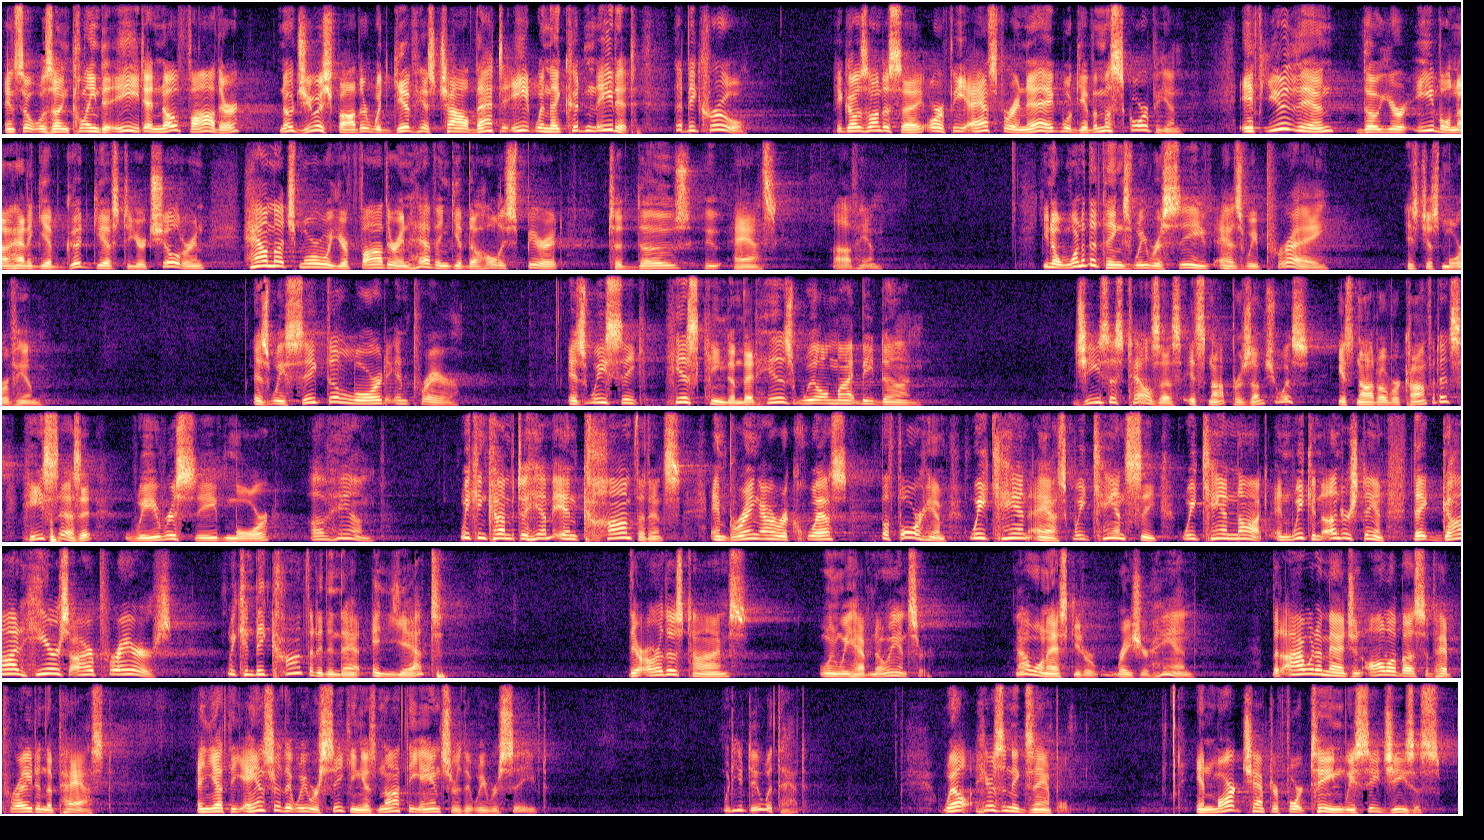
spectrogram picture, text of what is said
And so it was unclean to eat. And no father, no Jewish father, would give his child that to eat when they couldn't eat it. That'd be cruel. He goes on to say, or if he asks for an egg, we'll give him a scorpion. If you then, though you're evil, know how to give good gifts to your children, how much more will your Father in heaven give the Holy Spirit to those who ask of him. You know, one of the things we receive as we pray is just more of him. As we seek the Lord in prayer, as we seek his kingdom, that his will might be done, Jesus tells us it's not presumptuous, it's not overconfidence. He says it, we receive more of him. We can come to Him in confidence and bring our requests before Him. We can ask, we can seek, we can knock, and we can understand that God hears our prayers. We can be confident in that. And yet, there are those times when we have no answer. Now, I won't ask you to raise your hand, but I would imagine all of us have prayed in the past and yet, the answer that we were seeking is not the answer that we received. What do you do with that? Well, here's an example. In Mark chapter 14, we see Jesus.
